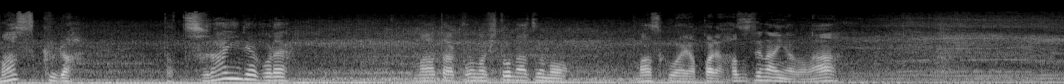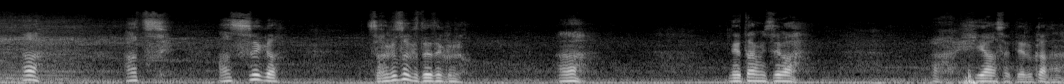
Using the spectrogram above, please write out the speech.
マスクが辛いねこれ。またこのひと夏のマスクはやっぱり外せないんやろな。あ暑い。汗がザクザク出てくる。あネタ見せは冷や汗出るかな。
